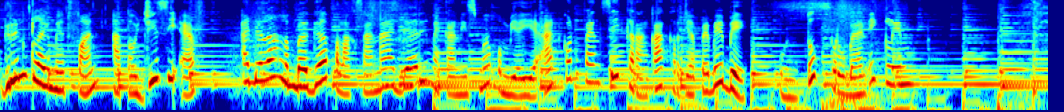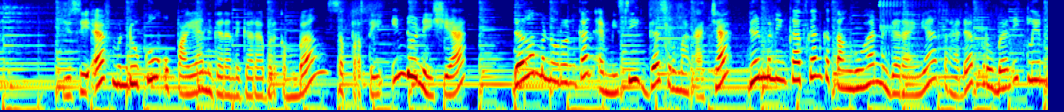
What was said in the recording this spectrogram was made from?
Green Climate Fund atau GCF adalah lembaga pelaksana dari mekanisme pembiayaan konvensi kerangka kerja PBB untuk perubahan iklim. GCF mendukung upaya negara-negara berkembang seperti Indonesia dalam menurunkan emisi gas rumah kaca dan meningkatkan ketangguhan negaranya terhadap perubahan iklim.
